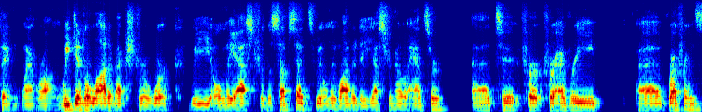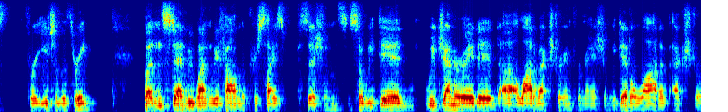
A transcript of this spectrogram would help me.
thing went wrong. We did a lot of extra work. We only asked for the subsets. We only wanted a yes or no answer uh, to for for every uh, reference for each of the three. But instead, we went and we found the precise positions. So we did we generated uh, a lot of extra information. We did a lot of extra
